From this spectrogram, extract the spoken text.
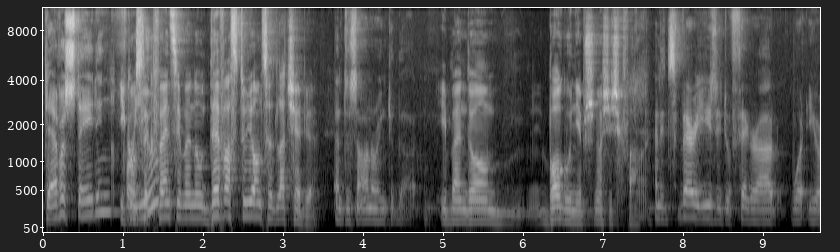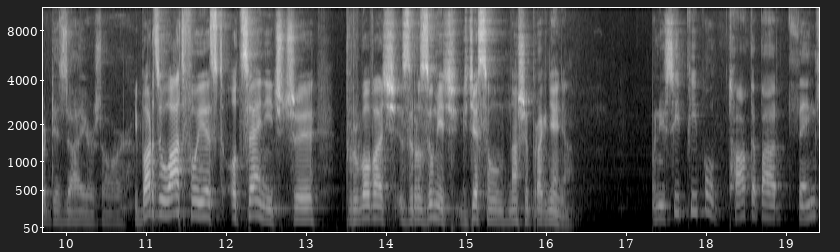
devastating I for you konsekwencje będą dewastujące dla ciebie and dishonoring to God. i będą Bogu nie przynosić chwały. I bardzo łatwo jest ocenić, czy próbować zrozumieć, gdzie są nasze pragnienia. When you see people talk about things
